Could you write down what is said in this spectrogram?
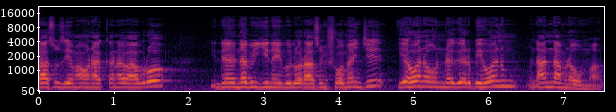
ራሱ ዜማውን አቀነባብሮ ነብይ ነኝ ብሎ ራሱን ሾመ እንጂ የሆነውን ነገር ቢሆንም አናምነውም አሉ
